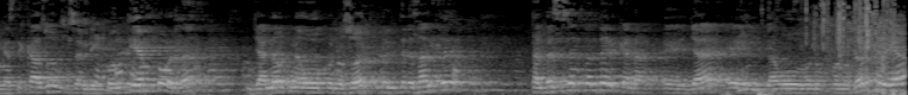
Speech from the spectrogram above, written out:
en este caso se brincó un tiempo, ¿verdad? Ya no Nabucodonosor, lo interesante tal vez es entender que eh, ya eh, Nabucodonosor se había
